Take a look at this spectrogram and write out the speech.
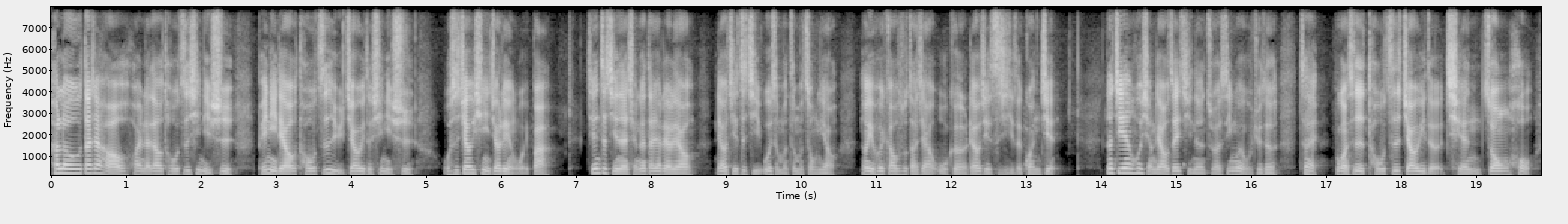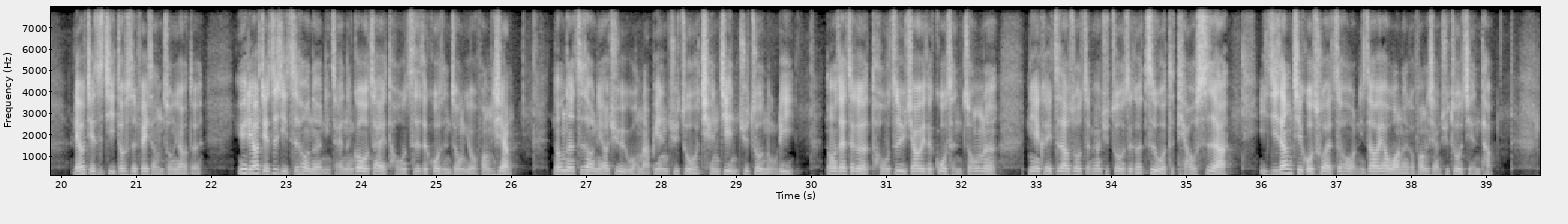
Hello，大家好，欢迎来到投资心理室，陪你聊投资与交易的心理室。我是交易心理教练伟爸。今天这集呢，想跟大家聊聊了解自己为什么这么重要，那也会告诉大家五个了解自己的关键。那今天会想聊这一集呢，主要是因为我觉得在不管是投资交易的前、中、后，了解自己都是非常重要的。因为了解自己之后呢，你才能够在投资的过程中有方向，然后呢，知道你要去往哪边去做前进、去做努力。然后在这个投资与交易的过程中呢，你也可以知道说怎么样去做这个自我的调试啊，以及当结果出来之后，你知道要往哪个方向去做检讨。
